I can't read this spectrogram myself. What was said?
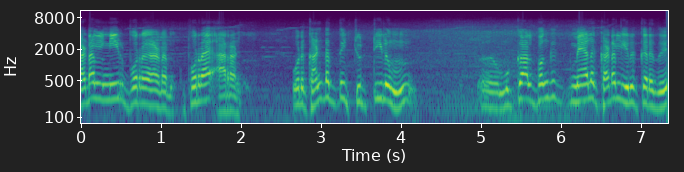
கடல் நீர் புற அரண் புற அரண். ஒரு கண்டத்தை சுற்றிலும் முக்கால் பங்கு மேலே கடல் இருக்கிறது.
